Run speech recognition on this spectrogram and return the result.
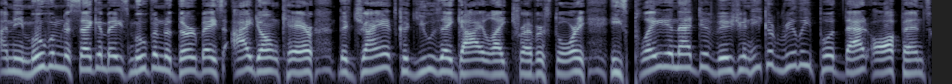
I mean, move him to second base, move him to third base. I don't care. The Giants could use a guy like Trevor Story. He's played in that division. He could really put that offense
